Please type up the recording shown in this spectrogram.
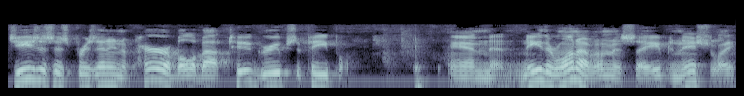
Jesus is presenting a parable about two groups of people. And neither one of them is saved initially.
